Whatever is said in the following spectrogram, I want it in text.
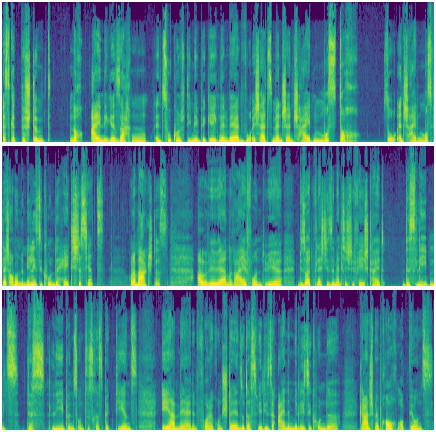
es gibt bestimmt noch einige Sachen in Zukunft, die mir begegnen werden, wo ich als Mensch entscheiden muss, doch so entscheiden muss, vielleicht auch nur eine Millisekunde, hate ich das jetzt oder mag ich das? Aber wir werden reif und wir, wir sollten vielleicht diese menschliche Fähigkeit des Liebens, des Liebens und des Respektierens eher mehr in den Vordergrund stellen, sodass wir diese eine Millisekunde gar nicht mehr brauchen, ob wir uns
